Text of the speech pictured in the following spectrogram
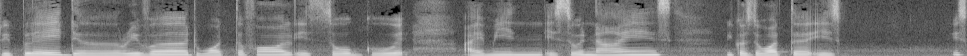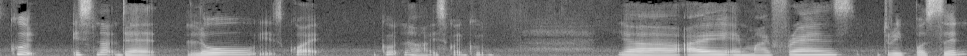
we play the river the waterfall is so good. I mean it's so nice because the water is is good. It's not that low it's quite good lah it's quite good. Yeah i and my friends three person.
